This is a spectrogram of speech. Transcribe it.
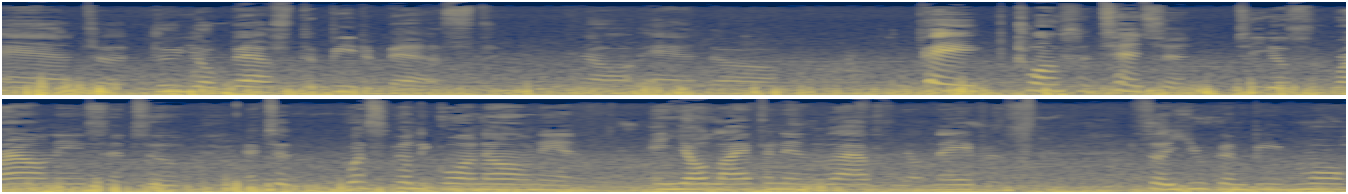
and to do your best to be the best. You know, and uh, pay close attention to your surroundings and to and to what's really going on in in your life and in the lives of your neighbors, so you can be more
